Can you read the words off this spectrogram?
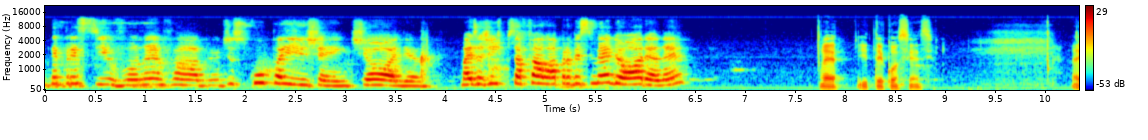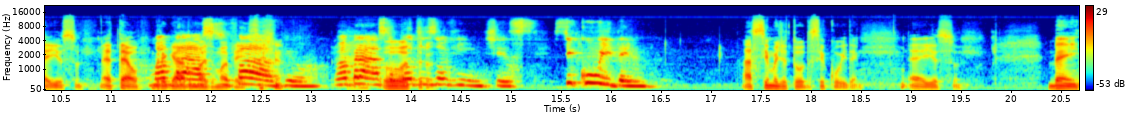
depressivo, né, Fábio? Desculpa aí, gente, olha, mas a gente precisa falar para ver se melhora, né? É, e ter consciência. É isso. Etel, um obrigado abraço, mais uma vez. Fábio. Um abraço a todos os ouvintes. Se cuidem. Acima de tudo, se cuidem. É isso. Bem,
